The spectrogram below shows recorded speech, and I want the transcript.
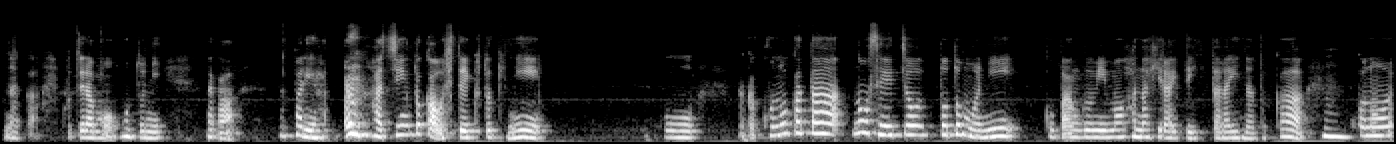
なんかこちらも本当になんかやっぱり発信とかをしていくときにこうなんかこの方の成長とともにこう番組も花開いていったらいいなとか、うん、この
